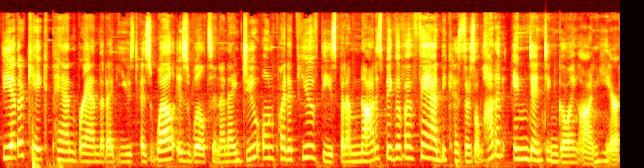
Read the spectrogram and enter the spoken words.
The other cake pan brand that I've used as well is Wilton, and I do own quite a few of these, but I'm not as big of a fan because there's a lot of indenting going on here.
